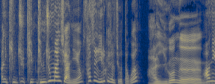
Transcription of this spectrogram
아니 김주 김 김중만 씨 아니에요? 사진을 이렇게 잘 찍었다고요? 아 이거는 아니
